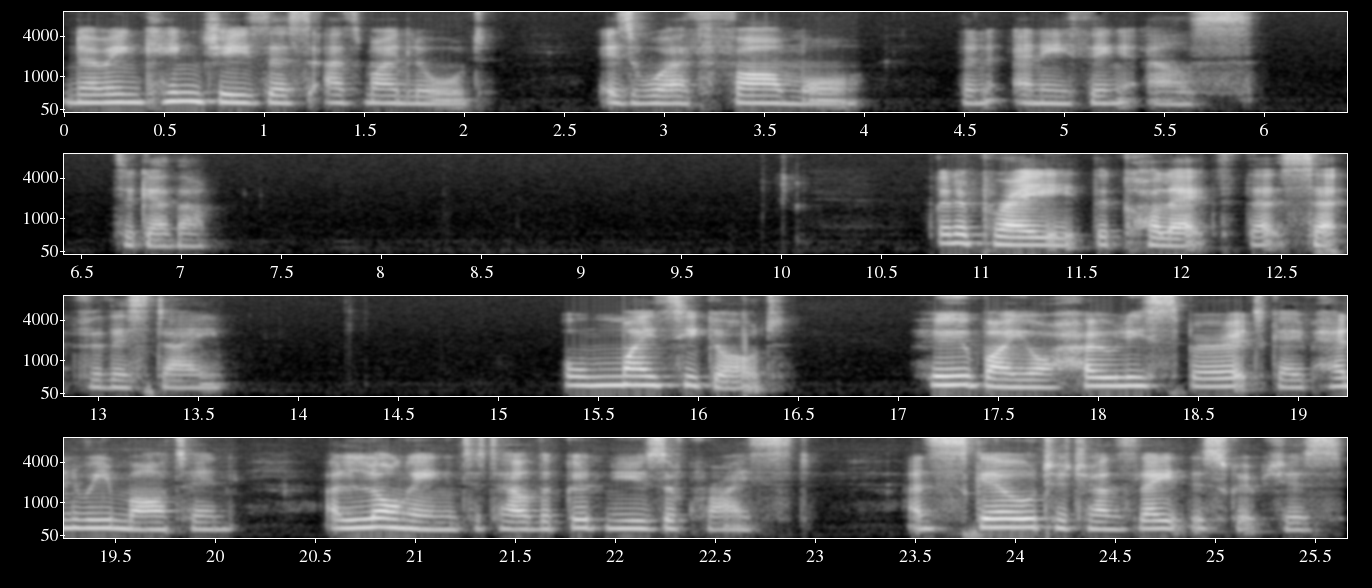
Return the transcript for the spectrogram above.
Knowing King Jesus as my Lord is worth far more than anything else together. I'm going to pray the collect that's set for this day. Almighty God, who by your Holy Spirit gave Henry Martyn a longing to tell the good news of Christ and skill to translate the Scriptures,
